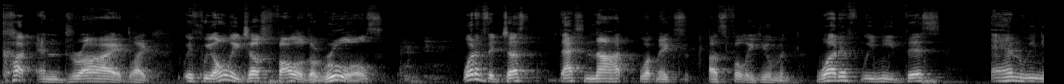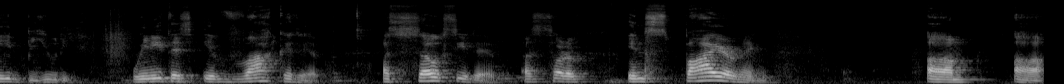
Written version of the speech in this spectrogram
cut and dried, like if we only just follow the rules, what if it just, that's not what makes us fully human? What if we need this and we need beauty? We need this evocative, associative, a sort of inspiring, um, uh,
